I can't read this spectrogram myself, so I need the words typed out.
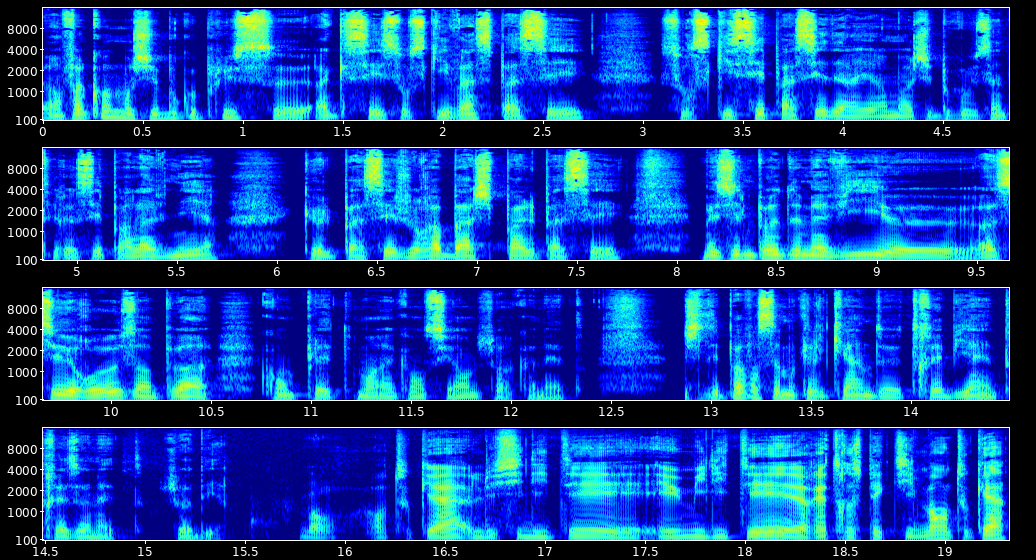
En fin de compte, moi, je suis beaucoup plus euh, axé sur ce qui va se passer, sur ce qui s'est passé derrière moi. Je suis beaucoup plus intéressé par l'avenir que le passé. Je rabâche pas le passé, mais c'est une période de ma vie euh, assez heureuse, un peu complètement inconsciente, je dois reconnaître. Je n'étais pas forcément quelqu'un de très bien et très honnête, je dois dire. Bon, en tout cas, lucidité et humilité, euh, rétrospectivement, en tout cas.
